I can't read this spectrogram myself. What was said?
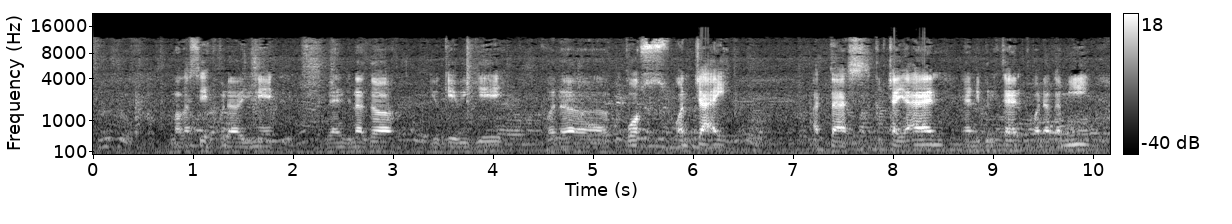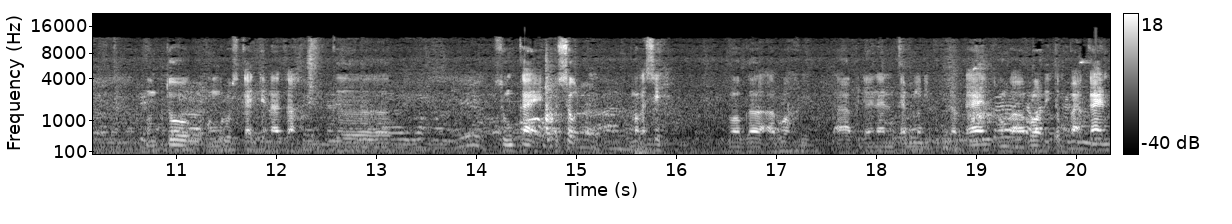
Terima kasih kepada unit dan jenazah UKWJ kepada bos Wan Chai atas kepercayaan yang diberikan kepada kami untuk menguruskan jenazah ke Sungkai Besut. Terima kasih. Semoga arwah uh, perjalanan kami dipermudahkan, semoga arwah ditempatkan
